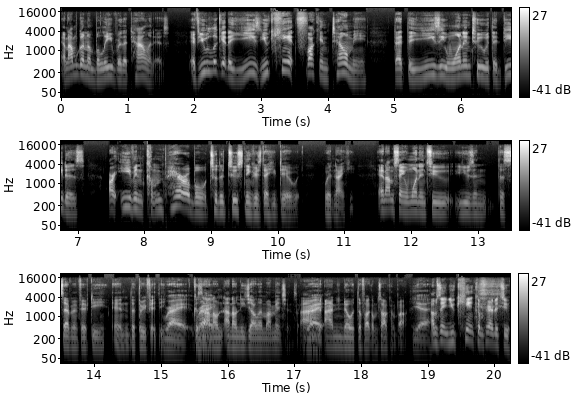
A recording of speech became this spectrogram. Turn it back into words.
and I'm gonna believe where the talent is. If you look at a Yeezy, you can't fucking tell me that the Yeezy one and two with Adidas are even comparable to the two sneakers that he did with, with Nike. And I'm saying one and two using the 750 and the 350. Right, Because I don't I don't need y'all in my mentions. I, Right. I know what the fuck I'm talking about. Yeah. I'm saying you can't compare the two.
